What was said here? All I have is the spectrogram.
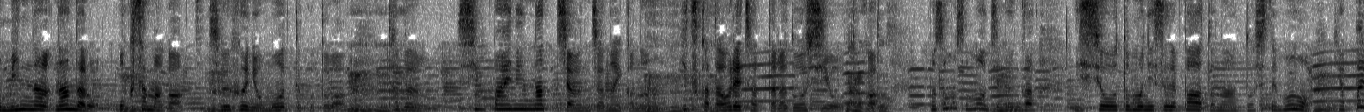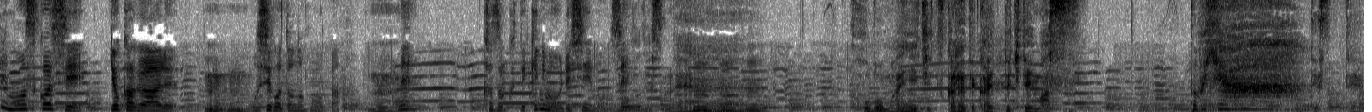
うみんななんだろううん奥様がうん。そういうふうに思うってことは、うん多分心配になっちゃうんじゃないかな、うんうんうんいつか倒れちゃったらどうしようとか。まあ、そもそも自分が一生を共にするパートナーとしても、うん。やっぱりもう少し余暇があるうんお仕事の方がうんうん。ね、家族的にも嬉しいもんね。そうですね、うんうんうんほぼ毎日疲れて帰ってきています。どひゃですって。ー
